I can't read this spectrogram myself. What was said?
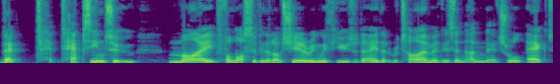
That t- taps into my philosophy that I'm sharing with you today that retirement is an unnatural act.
